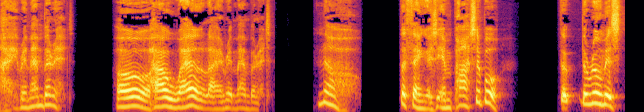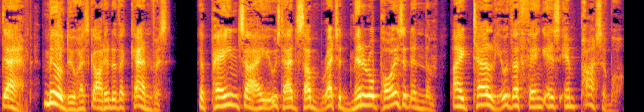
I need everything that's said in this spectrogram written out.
I remember it. Oh, how well I remember it! No, the thing is impossible. The, the room is damp. Mildew has got into the canvas. The paints I used had some wretched mineral poison in them. I tell you the thing is impossible.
